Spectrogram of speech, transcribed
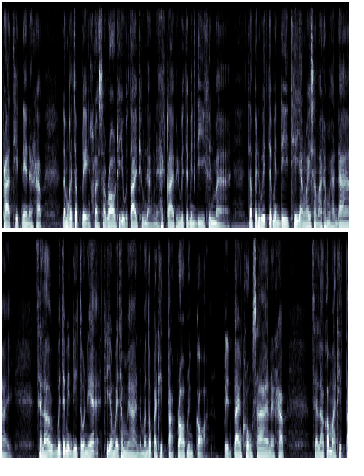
พระอาทิตย์เนี่ยนะครับ แล้วมันก็จะเปลี่ยนคอเลสเตอรอลที่อยู่ใต้ผิวหนังเนี่ยให้กลายเป็นวิตามินดีขึ้นมา แต่เป็นวิตามินดีที่ยังไม่สามารถทำงานได้ เสร็จแล้ววิตามินดีตัวเนี้ยที่ยังไม่ทำงานมันต้องไปที่ตับรอบหนึ่งก่อน เปลี่ยนแปลงโครงสร้างนะครับ เสร็จแล้วก็มาที่ไต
